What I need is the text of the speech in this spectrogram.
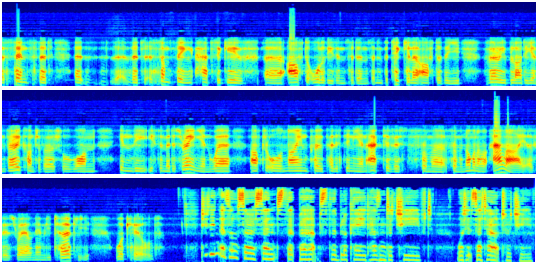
a sense that uh, th- that something had to give uh, after all of these incidents, and in particular after the very bloody and very controversial one in the Eastern Mediterranean, where, after all, nine pro-Palestinian activists from a, from a nominal ally of Israel, namely Turkey, were killed. Do you think there's also a sense that perhaps the blockade hasn't achieved what it set out to achieve?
